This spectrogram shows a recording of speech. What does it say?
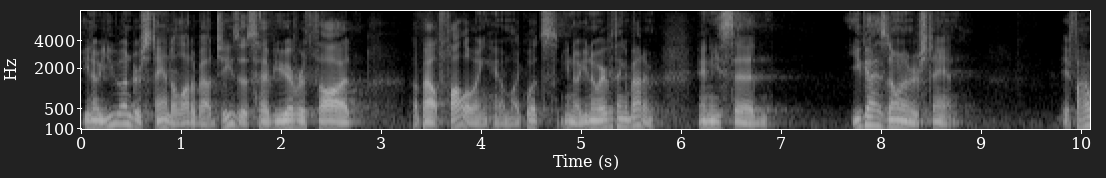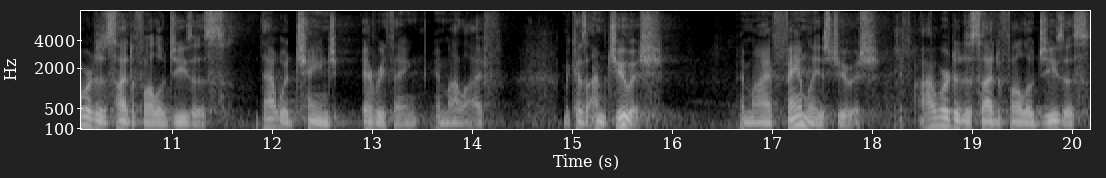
you know, you understand a lot about Jesus. Have you ever thought about following him? Like, what's, you know, you know everything about him. And he said, You guys don't understand. If I were to decide to follow Jesus, that would change everything in my life because I'm Jewish and my family is Jewish. If I were to decide to follow Jesus,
